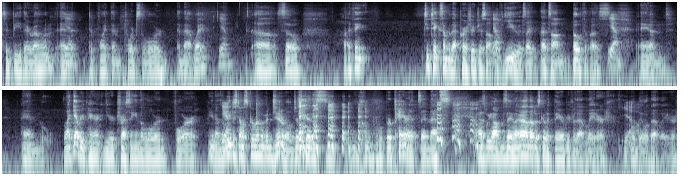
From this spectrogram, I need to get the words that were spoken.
to be their own and yeah to point them towards the Lord in that way. Yeah. Uh, so I think to take some of that pressure just off yeah. of you, it's like that's on both of us. Yeah. And and like every parent, you're trusting in the Lord for you know yeah. we just don't screw them up in general just because we're parents and that's as we often say like oh they'll just go to therapy for that later. Yeah. We'll deal with that later.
